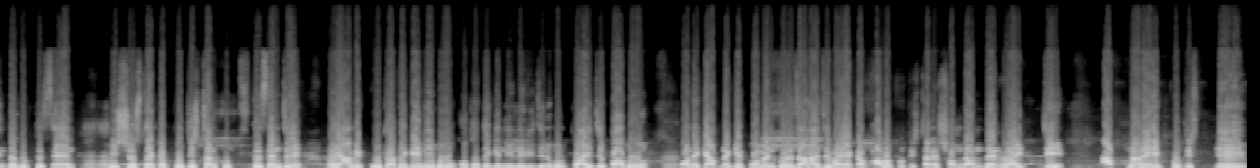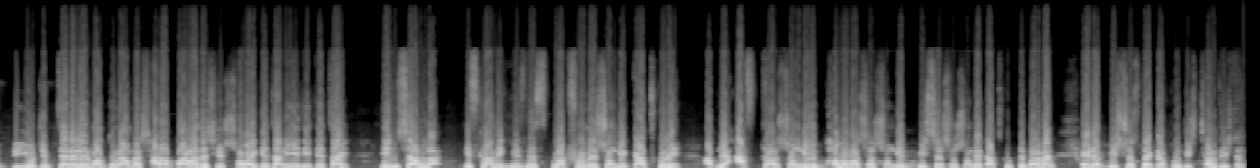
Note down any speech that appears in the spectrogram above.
চিন্তা করতেছেন হ্যাঁ, বিশ্বস্ত একটা প্রতিষ্ঠান খুঁজতেছেন যে ভাই আমি কোথা থেকে নিব? কোথা থেকে নিলে রিজনেবল প্রাইজে পাবো? হ্যাঁ। অনেকে আপনাকে কমেন্ট করে জানায় যে ভাই একটা ভালো প্রতিষ্ঠানের সন্ধান দেন। রাইট জি। আপনার এই ইউটিউব চ্যানেলের মাধ্যমে আমরা সারা বাংলাদেশের সবাইকে জানিয়ে দিতে চাই ইনশাল্লাহ ইসলামিক বিজনেস প্ল্যাটফর্মের সঙ্গে কাজ করে আপনি আস্থার সঙ্গে ভালোবাসার সঙ্গে বিশ্বাসের সঙ্গে কাজ করতে পারবেন। এটা বিশ্বস্ত একটা প্রতিষ্ঠান। প্রতিষ্ঠান।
